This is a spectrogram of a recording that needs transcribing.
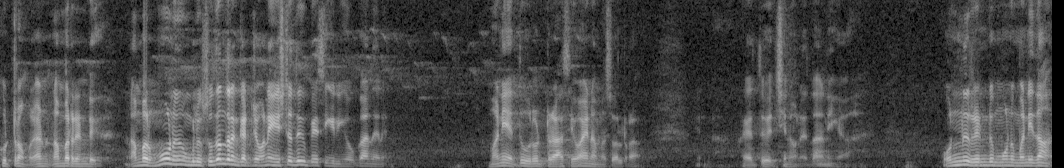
குற்றம். நம்பர் ரெண்டு. நம்பர் மூணு உங்களுக்கு சுதந்திரம் கிடைச்ச உடனே இஷ்டத்துக்கு பேசிக்கிறீங்க உட்காந்துன்னு மணி எடுத்து உருட்டுறா சிவாய் நம்ம சொல்கிறா எடுத்து வச்சினோடனே தான் நீங்கள் ஒன்று ரெண்டு மூணு மணி தான்.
